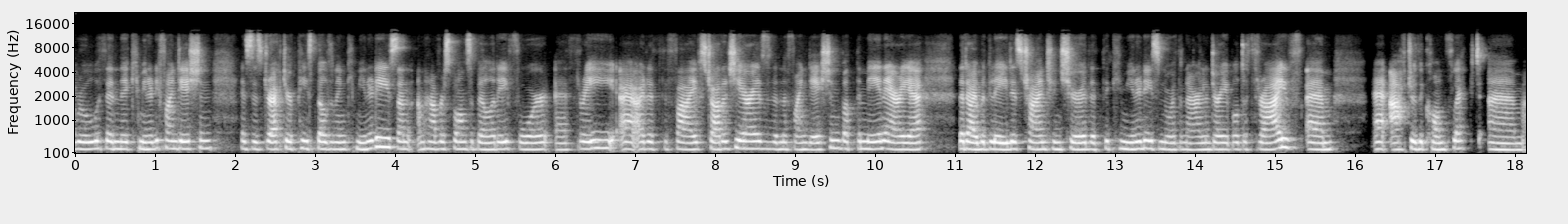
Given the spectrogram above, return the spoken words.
role within the Community Foundation is as Director of Peace Building and Communities and, and have responsibility for uh, three uh, out of the five strategy areas within the foundation. But the main area that I would lead is trying to ensure that the communities in Northern Ireland are able to thrive. Um, uh, after the conflict. Um,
